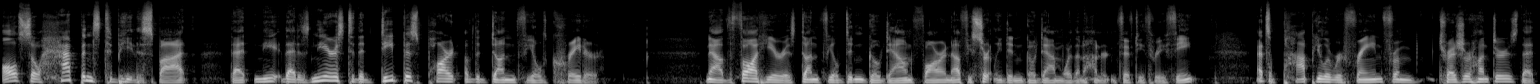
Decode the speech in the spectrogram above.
also happens to be the spot that, ne- that is nearest to the deepest part of the Dunfield crater. Now, the thought here is Dunfield didn't go down far enough. He certainly didn't go down more than 153 feet. That's a popular refrain from treasure hunters that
